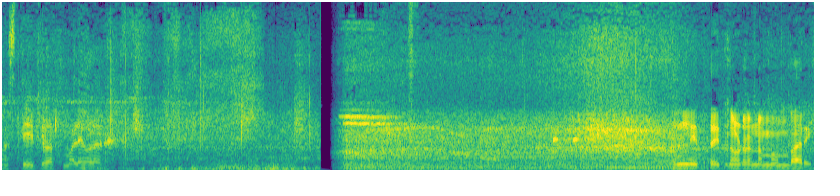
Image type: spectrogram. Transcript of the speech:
ಮಸ್ತಿ ಐತಿ ಇವತ್ತು ಮಳೆ ಒಳಗೆ. ಫುಲ್ ನಿಂತೈತಿ ನೋಡ್ರಿ ನಮ್ಮ ಅಂಬಾರಿ?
